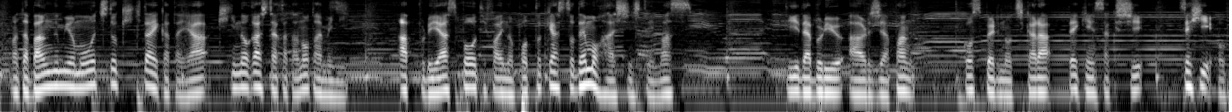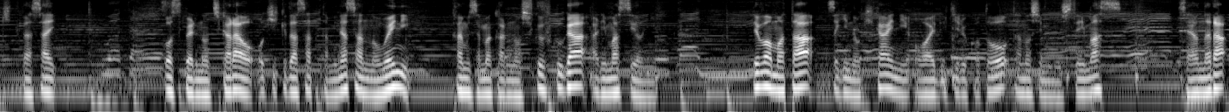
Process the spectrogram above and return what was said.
また番組をもう一度聞きたい方や聞き逃した方のために Apple や Spotify のポッドキャストでも配信しています。TWR Japan ゴスペルの力で検索しぜひお聞きください。ゴスペルの力をお聞きくださった皆さんの上に神様からの祝福がありますように。ではまた次の機会にお会いできることを楽しみにしています。さようなら。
